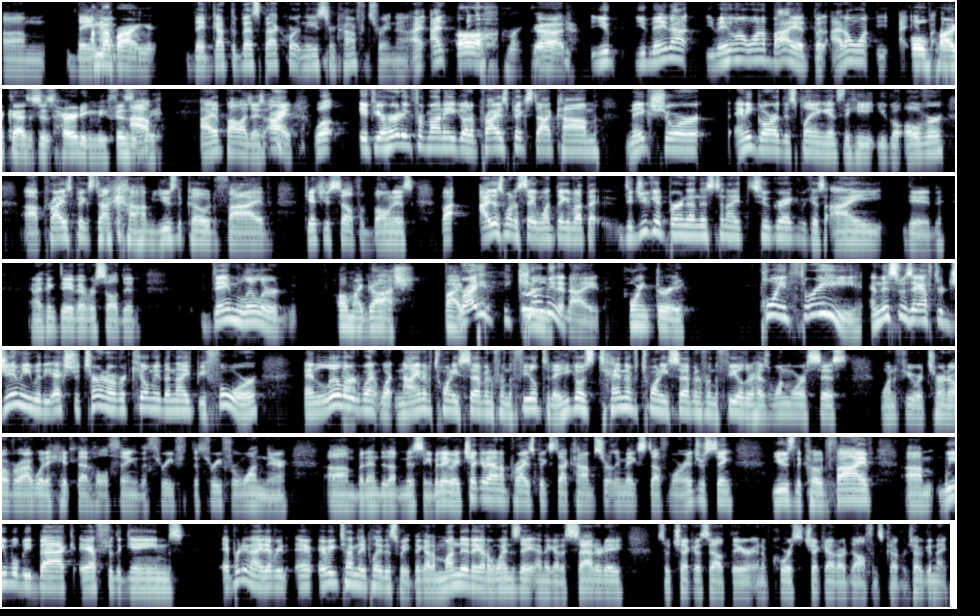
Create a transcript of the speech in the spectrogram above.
Um, they I'm have, not buying it. they've got the best backcourt in the Eastern Conference right now. I, I Oh my god, you you may not you may not want to buy it, but I don't want. I, whole podcast is just hurting me physically. I apologize. All right. Well, if you're hurting for money, go to prizepicks.com. Make sure any guard that's playing against the Heat, you go over uh, prizepicks.com, use the code five, get yourself a bonus. But I just want to say one thing about that. Did you get burned on this tonight too, Greg? Because I did. And I think Dave Eversole did. Dame Lillard, Oh my gosh. By right? He killed me tonight. point three. Point three. And this was after Jimmy with the extra turnover killed me the night before. And Lillard went what nine of 27 from the field today. He goes 10 of 27 from the field or has one more assist, one fewer turnover. I would have hit that whole thing, the three, the three for one there, um, but ended up missing it. But anyway, check it out on prizepicks.com. Certainly makes stuff more interesting. Use the code five. Um, we will be back after the games Pretty night, every every time they play this week. They got a Monday, they got a Wednesday, and they got a Saturday. So check us out there. And of course, check out our Dolphins coverage. Have a good night.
